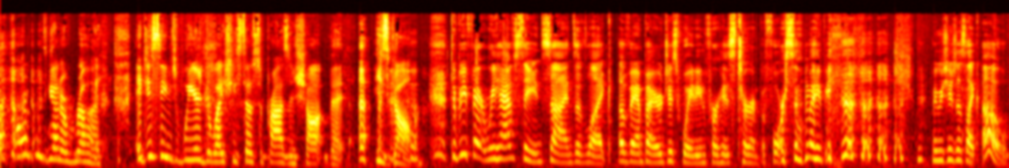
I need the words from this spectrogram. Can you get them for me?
Of course he's gonna run. It just seems weird the way she's so surprised and shocked that he's gone. to be fair, we have seen signs of like a vampire just waiting for his turn before, so maybe maybe she's just like, oh,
